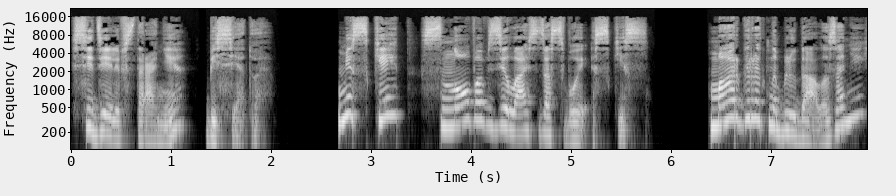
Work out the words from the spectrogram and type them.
сидели в стороне, беседуя. Мисс Кейт снова взялась за свой эскиз. Маргарет наблюдала за ней,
